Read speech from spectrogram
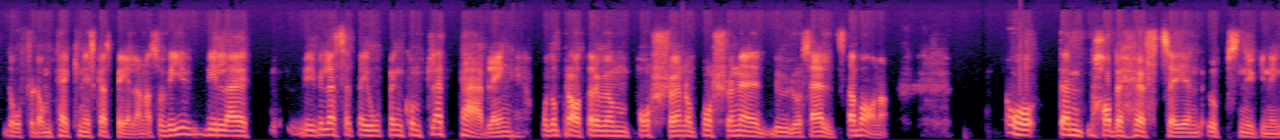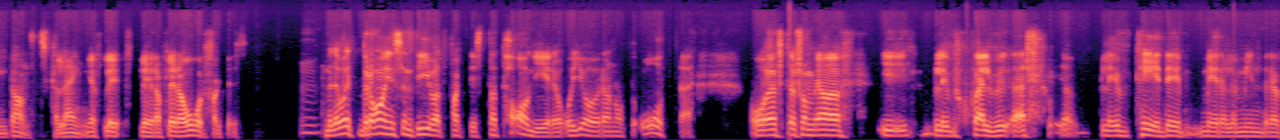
då för de tekniska spelarna. Så vi ville, vi ville sätta ihop en komplett tävling och då pratade vi om Porschen och Porschen är Luleås äldsta bana. Och den har behövt sig en uppsnyggning ganska länge, flera, flera år faktiskt. Mm. Men det var ett bra incentiv att faktiskt ta tag i det och göra något åt det. Och eftersom jag i, blev själv, jag blev TD mer eller mindre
